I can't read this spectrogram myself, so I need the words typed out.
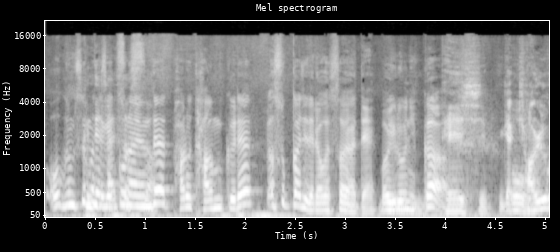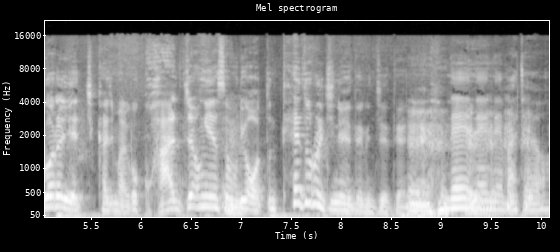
어 그럼 쓰면 되겠구나. 했는데 바로 다음 글에 뼛속까지 내려가 써야 돼. 뭐 이러니까 음, 대신. 그러니까 어. 결과를 예측하지 말고 과정에서 우리가 어떤 태도를 지녀야 되는지에 대한 네. 이야기. 네, 네, 네, 맞아요.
